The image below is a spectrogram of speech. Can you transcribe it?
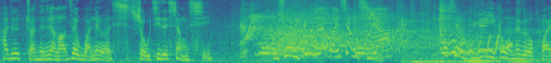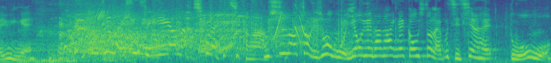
他就是转成这样，然后在玩那个手机的象棋。我说你根本就在玩象棋啊！他竟然不愿意跟我那个怀孕哎。不！是啊，照理说我邀约他，他应该高兴都来不及，竟然还躲我。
